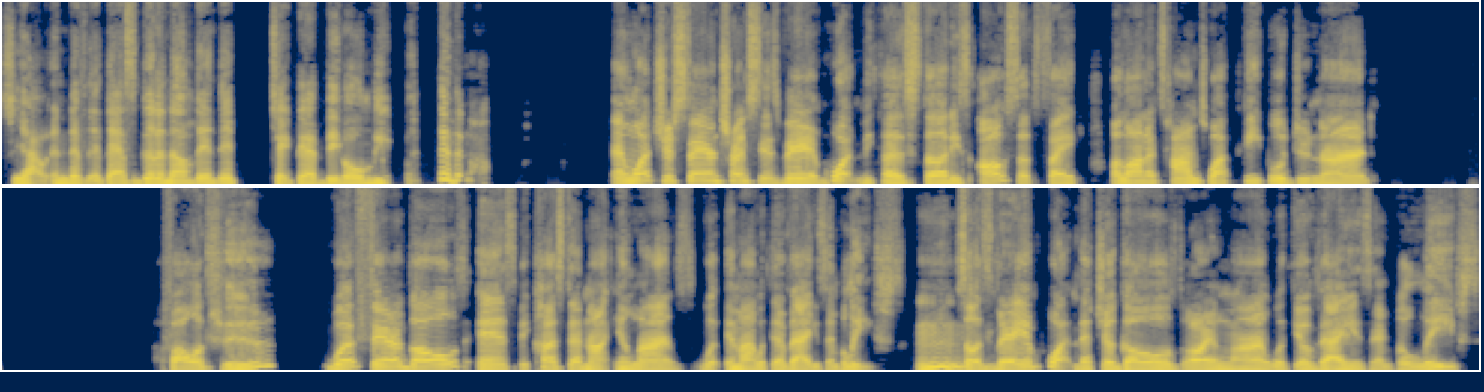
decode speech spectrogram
See how, and if, if that's good enough, then then take that big old leap. and what you're saying, Tracy, is very important because studies also say a lot of times why people do not follow through with their goals is because they're not in line with in line with their values and beliefs. Mm. So it's very important that your goals are in line with your values and beliefs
